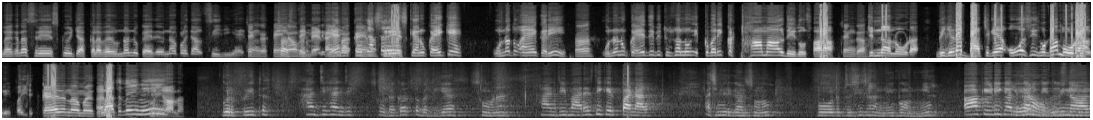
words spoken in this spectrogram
ਮੈਂ ਕਹਿੰਦਾ ਸਰੇਸ ਕੋਈ ਚੱਕ ਲੈ। ਫਿਰ ਉਹਨਾਂ ਨੂੰ ਕਹਿ ਦੇ ਉਹਨਾਂ ਕੋਲ ਏਜੰਸੀ ਜੀ ਹੈ ਚੰਗਾ ਕਹਿਣਾ ਸਸਤੇ ਫਿਰ, ਪੈਣਗੇ। ਕਹਿਣਾ, ਨੂੰ ਕਹਿ ਕੇ ਉਹਨਾਂ ਤੋਂ ਐਂ ਕਰੀ ਹਾਂ। ਉਹਨਾਂ ਨੂੰ ਕਹਿ ਦੇ ਵੀ ਤੁਸੀਂ ਸਾਨੂੰ ਇੱਕ ਵਾਰੀ ਇਕੱਠਾ ਮਾਲ ਦੇ ਦਿਓ ਸਾਰਾ ਚੰਗਾ। ਜਿੰਨਾ ਲੋੜ ਆ। ਵੀ ਜਿਹੜਾ ਬਚ ਗਿਆ ਉਹ ਅਸੀਂ ਤੁਹਾਡਾ ਮੋੜਾਂਗੇ ਭਾਈ। ਕਹਿ ਦੇਣਾ ਮੈਂ? ਬਚਦੇ ਹੀ ਨਹੀਂ। ਚੱਲ ਗੁਰਪ੍ਰੀਤ। ਹਾਂਜੀ ਹਾਂਜੀ। ਤੁਹਾਡਾ ਘਰ ਤਾਂ ਵਧੀਆ ਹੈ, ਸੋਹਣਾ ਹੈ। ਹਾਂਜੀ ਮਹਾਰਾਜ ਦੀ ਕਿਰਪਾ ਨਾਲ। ਅੱਛਾ ਮੇਰੀ ਗੱਲ ਸੁਣੋ। ਵੋਟ ਤੁਸੀਂ ਸਾਨੂੰ ਹੀ ਪਾਉਣੀ ਆ। ਆਹ ਕਿਹੜੀ ਗੱਲ ਇਹ ਨਾ ਕਰਤੀ ਹੋਵੇ ਵੀ ਤੁਸੀਂ? ਨਾਲ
